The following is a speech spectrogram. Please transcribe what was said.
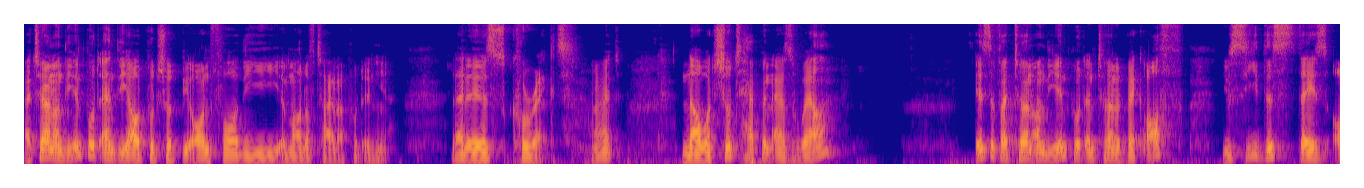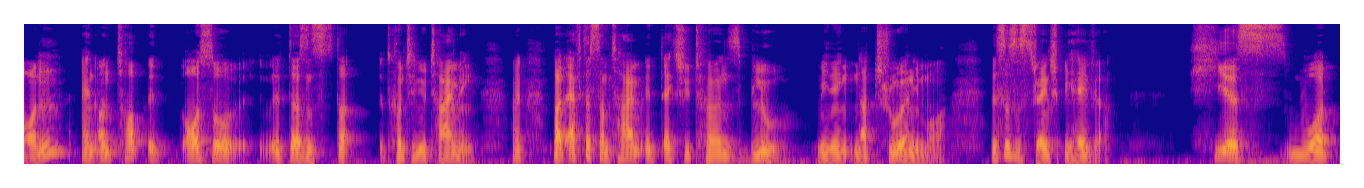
I turn on the input and the output should be on for the amount of time I put in here. That is correct, right? Now what should happen as well is if I turn on the input and turn it back off, you see this stays on and on top it also, it doesn't it continue timing, right? But after some time it actually turns blue, meaning not true anymore. This is a strange behavior. Here's what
